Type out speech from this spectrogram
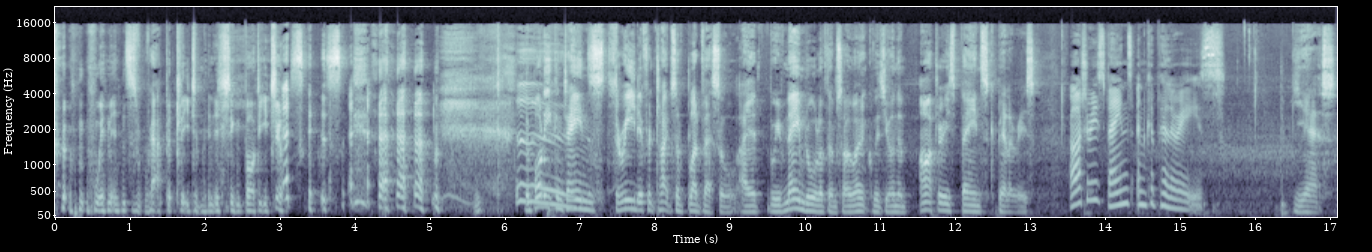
women's rapidly diminishing body choices. the body contains three different types of blood vessel. I we've named all of them, so I won't quiz you on them: arteries, veins, capillaries. arteries, veins, and capillaries. Yes,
